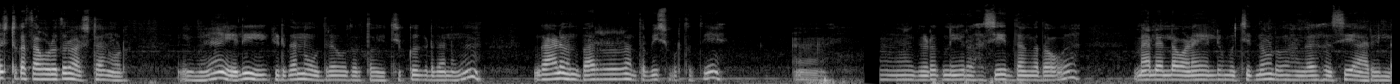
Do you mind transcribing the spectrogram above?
ಎಷ್ಟು ಕಸ ಹೊಡೆದ್ರು ಅಷ್ಟೇ ನೋಡು. ಇವೇ ಈ ಗಿಡದನ್ನು ಉದ್ರೆ ಉದುರ್ತಾವೆ, ಈ ಚಿಕ್ಕ ಗಿಡದನು ಗಾಳಿ ಒಂದು ಬರ್ರ ಅಂತ ಬೀಸಿಬಿಡ್ತೈತಿ. ಗಿಡಕ್ಕೆ ನೀರು ಹಸಿ ಇದ್ದಂಗೆ ಅದಾವೆ. ಮೇಲೆಲ್ಲ ಒಣ ಎಲೆ ಮುಚ್ಚಿದ್ ನೋಡು, ಹಂಗಾಗಿ ಹಸಿ ಯಾರಿಲ್ಲ.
